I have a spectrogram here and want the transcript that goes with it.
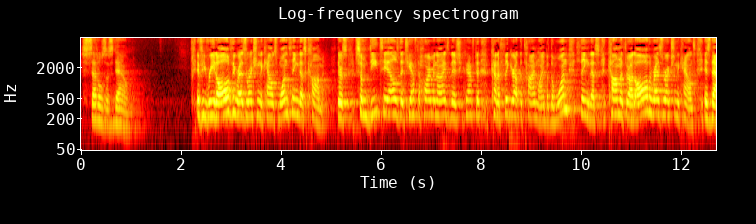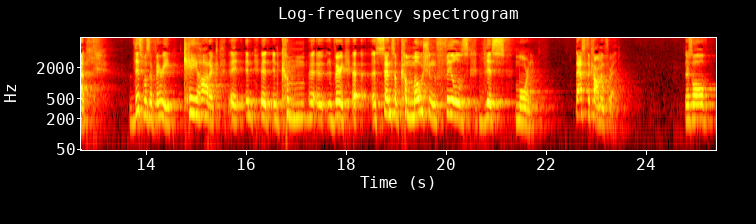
settles us down. If you read all of the resurrection accounts, one thing that's common. There's some details that you have to harmonize and that you have to kind of figure out the timeline, but the one thing that's common throughout all the resurrection accounts is that this was a very chaotic and, and, and com, uh, very uh, a sense of commotion fills this morning. That's the common thread. There's all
